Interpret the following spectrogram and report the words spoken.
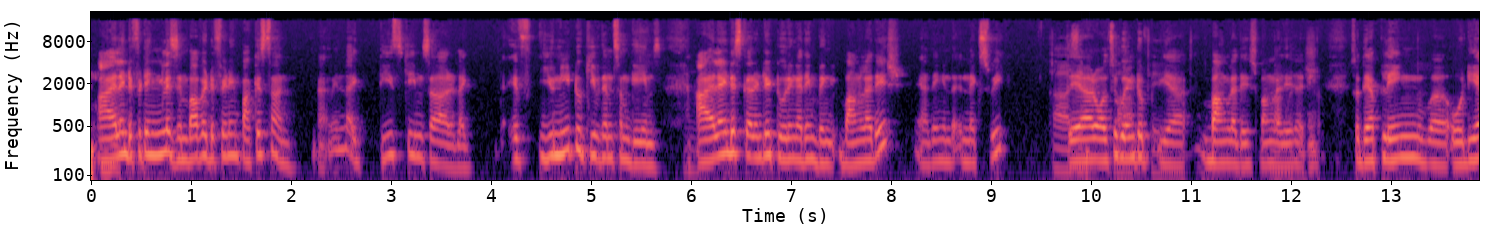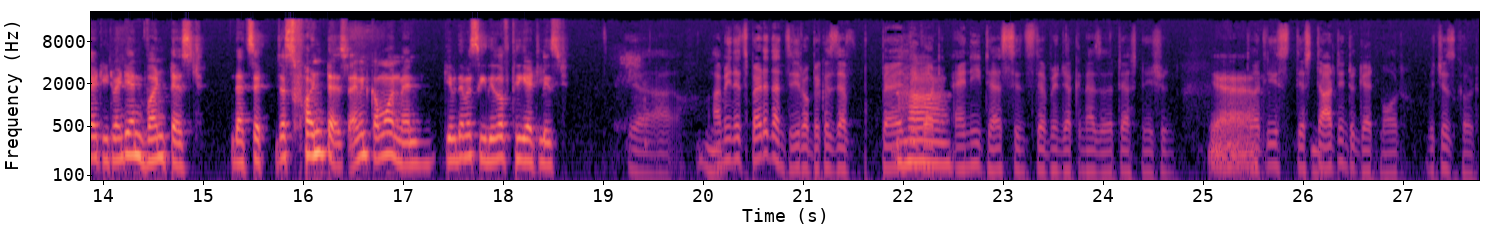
Ireland defeating England Zimbabwe defeating Pakistan I mean like these teams are like if you need to give them some games Ireland is currently touring I think Bangladesh I think in the next week Uh, they are also going to yeah Bangladesh, Bangladesh. I Bangladesh. think so. They are playing uh, ODI, T20, and one test. That's it, just one test. I mean, come on, man, give them a series of three at least. Yeah, I mean it's better than zero because they've barely Huh. got any tests since they've been recognized as a test nation. So Yeah. at least they're starting to get more, which is good.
